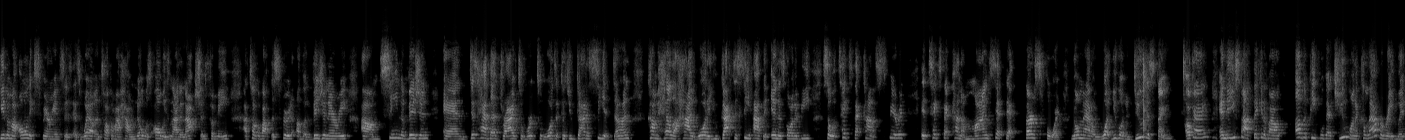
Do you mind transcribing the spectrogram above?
giving my own experiences as well and talking about how no was always not an option for me. I talk about the spirit of a visionary, um, seeing the vision and just have that drive to work towards it because you got to see it done. Come hell or high water, you got to see how the end is going to be. So it takes that kind of spirit. It takes that kind of mindset, that thirst for it. No matter what, you're going to do this thing okay and then you start thinking about other people that you want to collaborate with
